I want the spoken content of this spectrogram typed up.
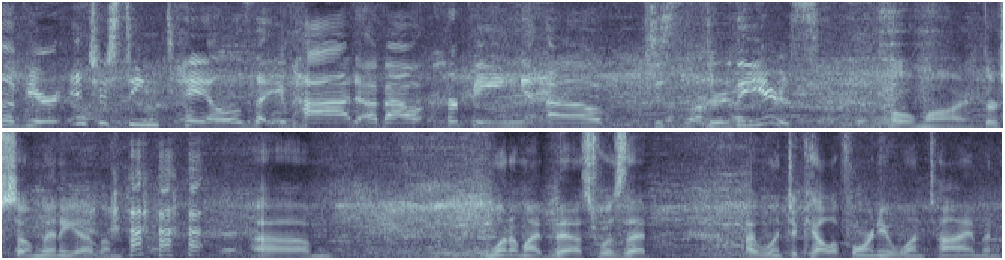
of your interesting tales that you've had about herping uh, just through the years. Oh my, there's so many of them. um, one of my best was that I went to California one time and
